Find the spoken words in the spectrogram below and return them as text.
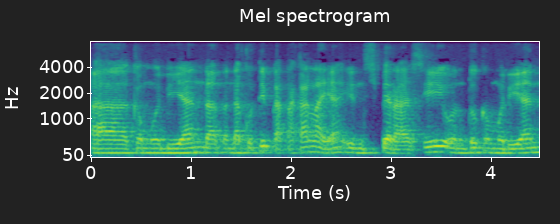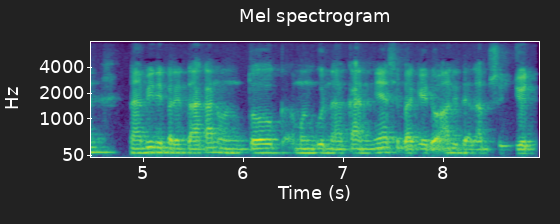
uh, kemudian dalam tanda kutip katakanlah ya inspirasi untuk kemudian Nabi diperintahkan untuk menggunakannya sebagai doa di dalam sujud.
